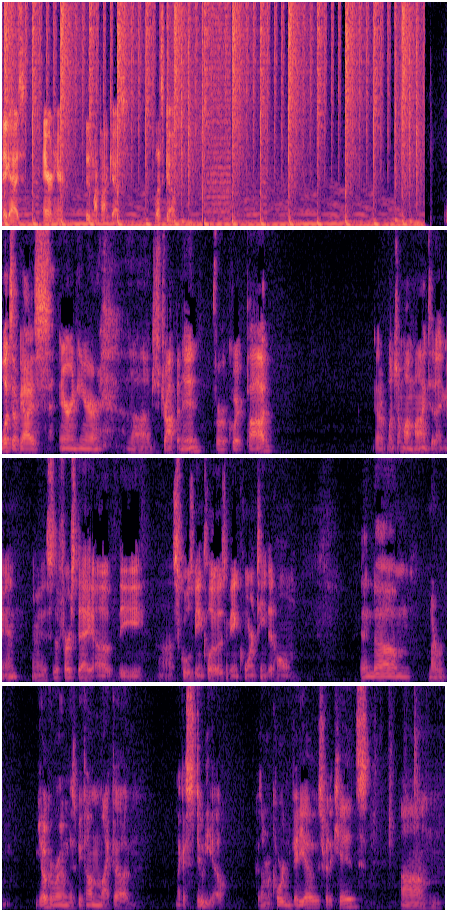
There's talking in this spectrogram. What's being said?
Hey guys, Aaron here. This is my podcast. Let's go. What's up, guys? Aaron here. Uh, just dropping in for a quick pod. Got a bunch on my mind today, man. This is the first day of the uh, schools being closed and being quarantined at home. And um, my yoga room has become like a like a studio because I'm recording videos for the kids, um,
